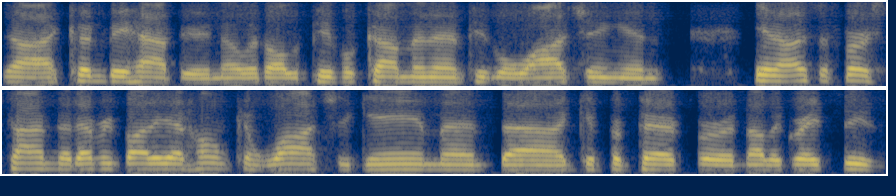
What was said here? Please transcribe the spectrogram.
you know, I couldn't be happier. You know, with all the people coming and people watching, and you know, it's the first time that everybody at home can watch a game and uh, get prepared for another great season.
